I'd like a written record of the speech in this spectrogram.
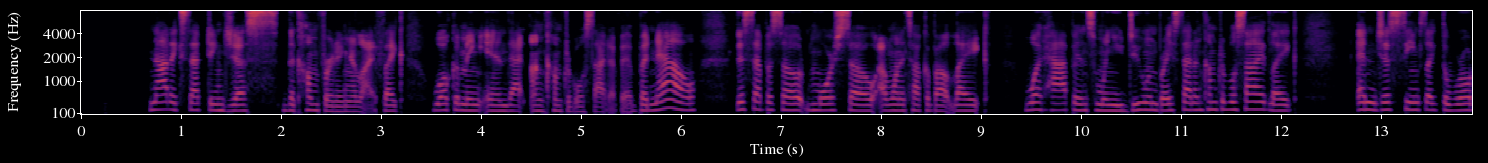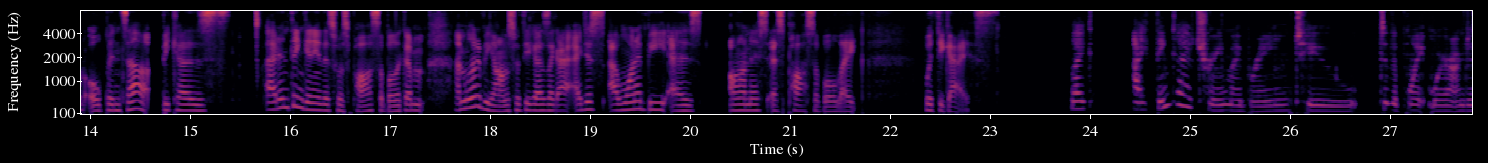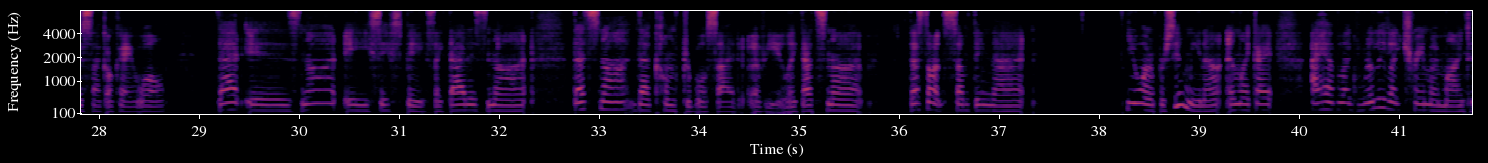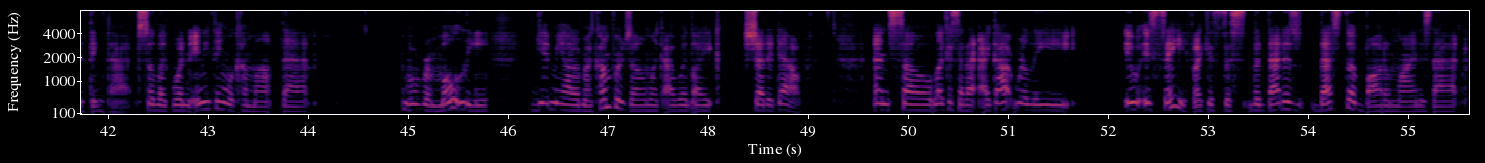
not accepting just the comfort in your life, like welcoming in that uncomfortable side of it. But now, this episode, more so, I want to talk about like what happens when you do embrace that uncomfortable side. Like, and just seems like the world opens up because I didn't think any of this was possible. Like, I'm, I'm to be honest with you guys. Like, I, I just, I want to be as honest as possible, like, with you guys. Like, I think I've trained my brain to to the point where I'm just like, okay, well, that is not a safe space. Like that is not that's not that comfortable side of you. Like that's not that's not something that you want to pursue Mina. And like I I have like really like trained my mind to think that. So like when anything would come up that would remotely get me out of my comfort zone, like I would like shut it down. And so like I said, I, I got really it is safe. Like it's this that that is that's the bottom line is that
